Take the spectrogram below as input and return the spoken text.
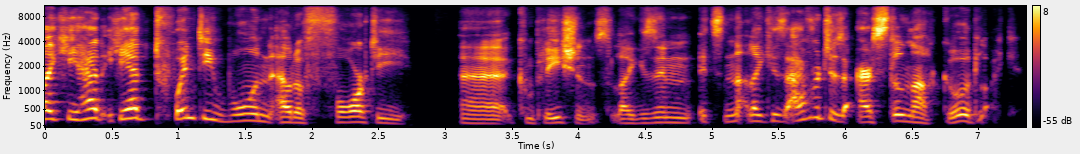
Like he had he had 21 out of 40 uh completions. Like is in it's not like his averages are still not good. Like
